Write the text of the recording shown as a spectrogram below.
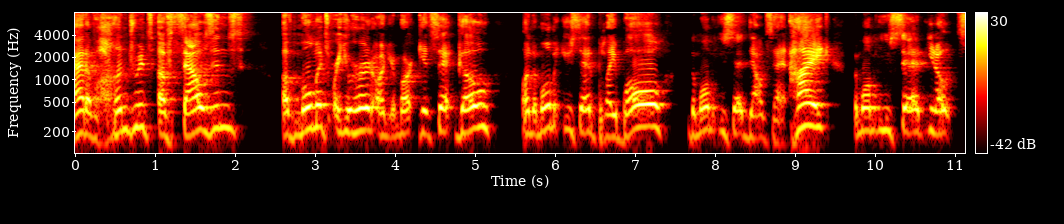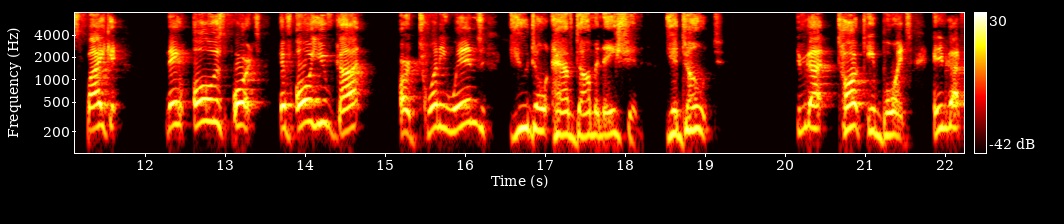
out of hundreds of thousands of moments where you heard on your mark, get set, go, on the moment you said play ball, the moment you said down set hike, the moment you said, you know, spike it. Name all the sports. If all you've got are 20 wins, you don't have domination. You don't. You've got talking points and you've got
